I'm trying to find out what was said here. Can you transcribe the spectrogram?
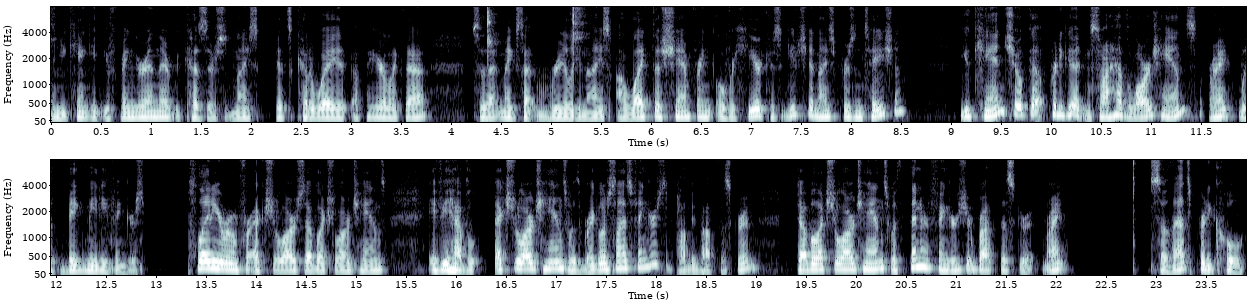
and you can't get your finger in there because there's a nice, it's cut away up here like that. So that makes that really nice. I like the chamfering over here because it gives you a nice presentation. You can choke up pretty good. And so I have large hands, right, with big meaty fingers plenty of room for extra large, double extra large hands. If you have extra large hands with regular size fingers, probably about this grip. Double extra large hands with thinner fingers, you're about this grip, right? So that's pretty cool.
